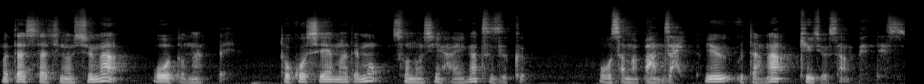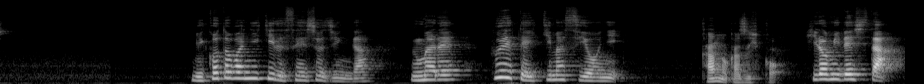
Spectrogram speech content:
私たちの主が王となって、とこしえまでもその支配が続く。王様万歳という歌が93編です。御言葉に生きる聖書人が生まれ増えていきますように。菅野和彦。ひろみでした。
